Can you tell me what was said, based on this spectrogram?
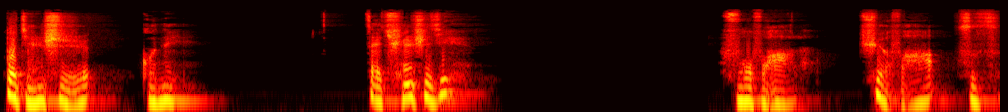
不仅是国内，在全世界，佛法了缺乏师资。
